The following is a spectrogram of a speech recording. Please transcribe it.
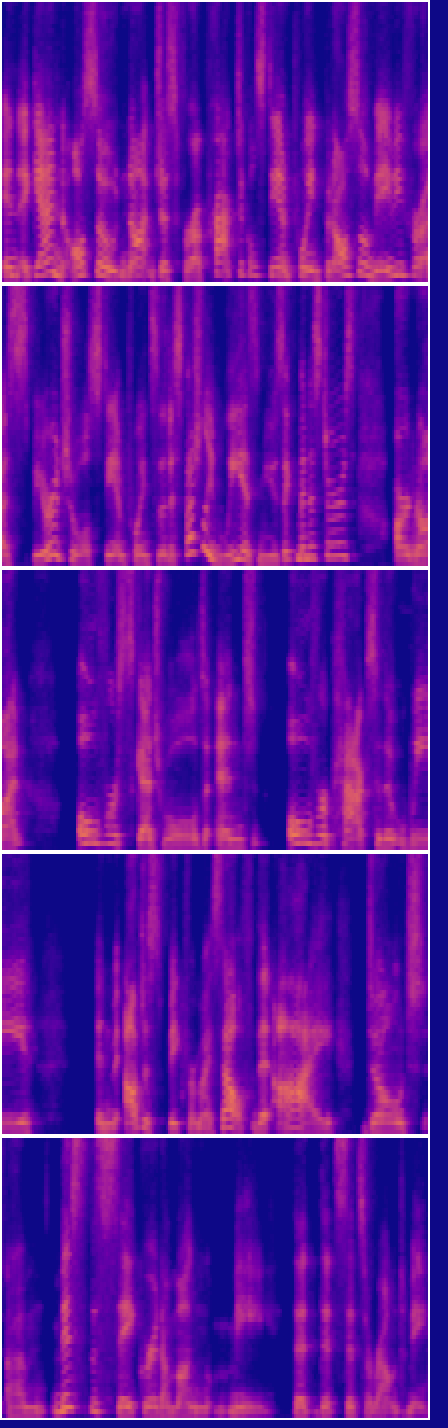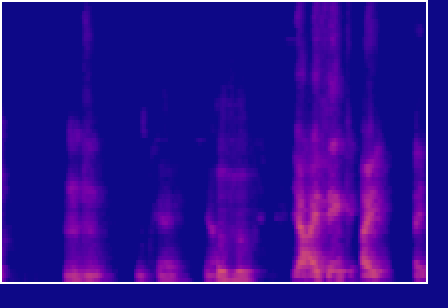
And again, also not just for a practical standpoint, but also maybe for a spiritual standpoint, so that especially we as music ministers are not over scheduled and overpacked so that we and I'll just speak for myself that I don't um, miss the sacred among me that that sits around me. Mm-hmm. Okay. Yeah. Mm-hmm. Yeah. I think I. I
